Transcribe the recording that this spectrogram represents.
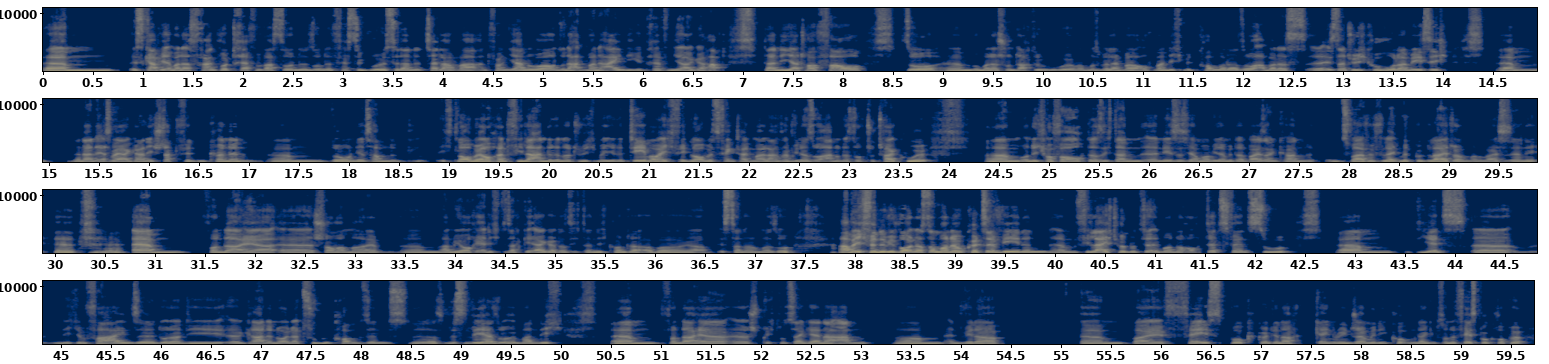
Ähm, es gab ja immer das Frankfurt-Treffen, was so eine, so eine feste Größe dann eine Zeit lang war, Anfang Januar. Und so, da hatten wir einige Treffen ja gehabt. Dann die JVV, so, ähm, wo man dann schon dachte, uh, man muss vielleicht mal auch mal nicht mitkommen oder so. Aber das äh, ist natürlich Corona-mäßig ähm, dann erstmal ja gar nicht stattfinden können. Ähm, so, und jetzt haben, ich glaube auch, hat viele andere natürlich immer ihre Themen, aber ich glaube, es fängt halt mal langsam wieder so an und das ist doch total cool. Ähm, und ich hoffe auch, dass ich dann äh, nächstes Jahr mal wieder mit dabei sein kann. Im Zweifel vielleicht mit Begleitung, man weiß es ja nicht. ähm, von daher äh, schauen wir mal. Ähm, haben mich auch ehrlich gesagt geärgert, dass ich dann nicht konnte, aber ja, ist dann auch mal so. Aber ich finde, wir wollten das nochmal noch kurz erwähnen. Ähm, vielleicht hören uns ja immer noch auch Jets-Fans zu, ähm, die jetzt äh, nicht im Verein sind oder die äh, gerade neu dazugekommen sind. Ne, das wissen wir ja so immer nicht. Ähm, von daher äh, spricht uns da gerne an. Ähm, entweder ähm, bei Facebook könnt ihr nach Gangrene Germany gucken, da gibt es so eine Facebook-Gruppe.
